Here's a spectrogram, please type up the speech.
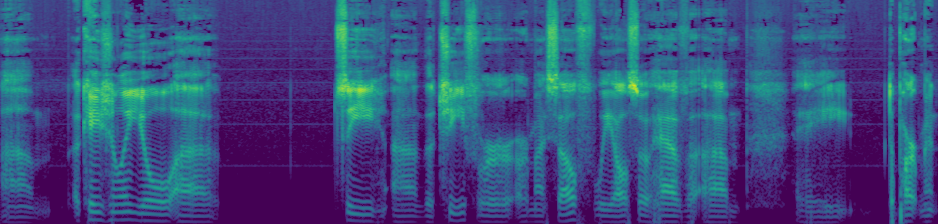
Um, occasionally, you'll uh, see uh, the chief or, or, myself. We also have um, a department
